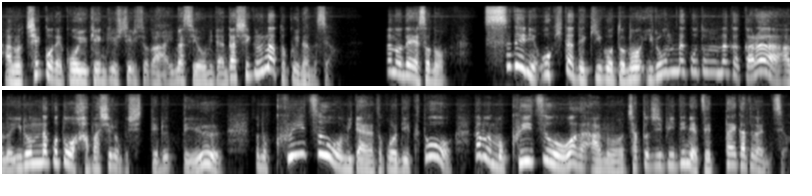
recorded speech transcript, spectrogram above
あの、チェコでこういう研究してる人がいますよみたいな出してくるのは得意なんですよ。なので、その、すでに起きた出来事のいろんなことの中から、あの、いろんなことを幅広く知ってるっていう、そのクイズ王みたいなところでいくと、多分もうクイズ王は、あの、チャット GPT には絶対勝てないんですよ。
